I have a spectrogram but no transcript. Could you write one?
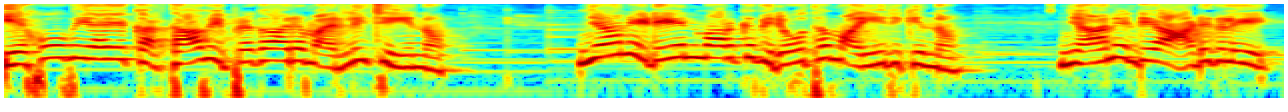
യഹോവയായ കർത്താവ് ഇപ്രകാരം അരളി ചെയ്യുന്നു ഞാൻ ഇടയന്മാർക്ക് വിരോധമായിരിക്കുന്നു. ഞാൻ എന്റെ ആടുകളെ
